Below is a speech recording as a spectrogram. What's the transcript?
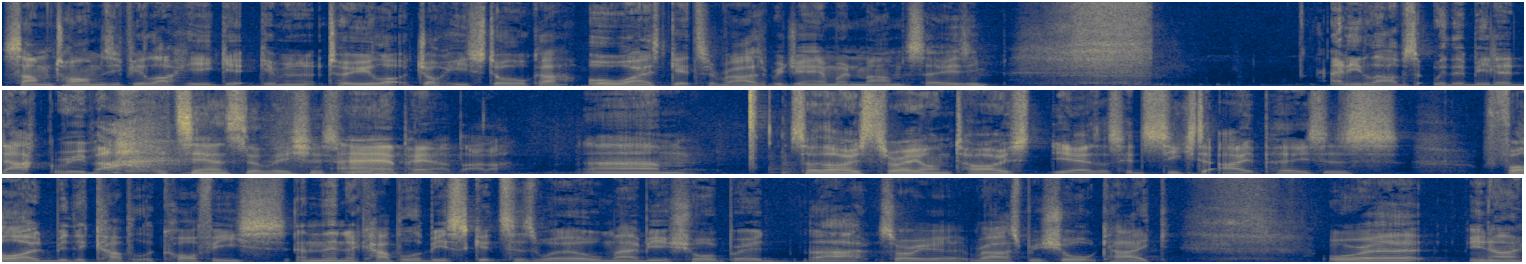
Sometimes, if you're lucky, you get given it to you, like Jockey Stalker. Always gets a raspberry jam when mum sees him. And he loves it with a bit of Duck River. It sounds delicious. Will. And peanut butter. Um, so those three on toast, yeah, as I said, six to eight pieces, followed with a couple of coffees and then a couple of biscuits as well, maybe a shortbread, uh, sorry, a raspberry shortcake, or a you know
